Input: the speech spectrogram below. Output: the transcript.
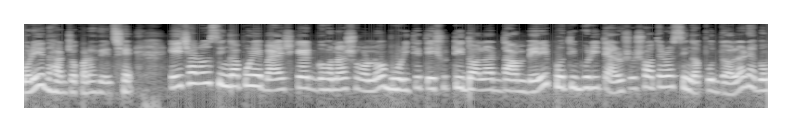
করে ধার্য করা হয়েছে। এছাড়াও সিঙ্গাপুরে বাইশ ক্যারেট ঘনা স্বর্ণ, ভরিতে তেষট্টি ডলার দাম বেড়ে প্রতি ভরি তেরোশো সতেরো সিঙ্গাপুর ডলার এবং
